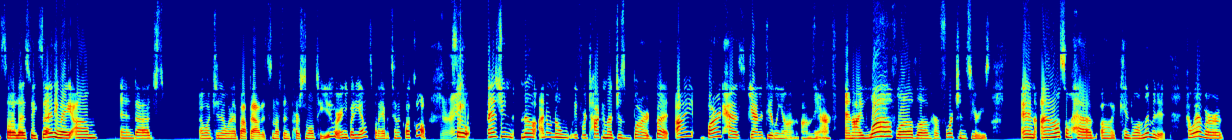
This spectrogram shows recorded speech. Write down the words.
so last week. So anyway, um, and uh, just I want you to know when I pop out, it's nothing personal to you or anybody else, but I have a ten o'clock call. All right. So as you know, I don't know if we're talking about just Bard, but I Bard has Jana DeLeon on there, and I love, love, love her Fortune series. And I also have uh, Kindle Unlimited. However,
